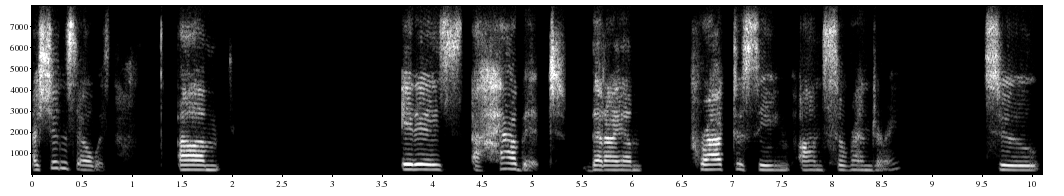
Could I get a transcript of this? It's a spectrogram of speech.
I shouldn't say always. Um, it is a habit that I am practicing on surrendering to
